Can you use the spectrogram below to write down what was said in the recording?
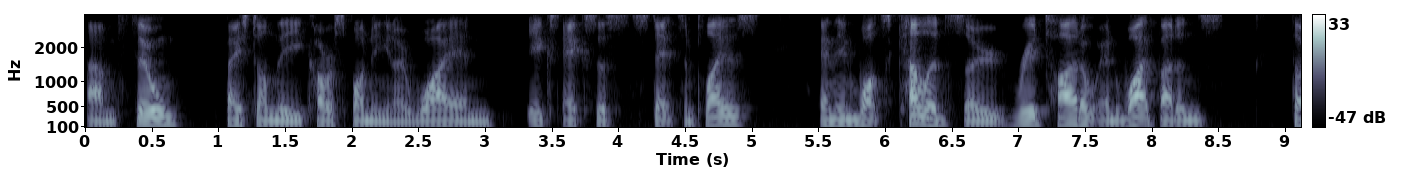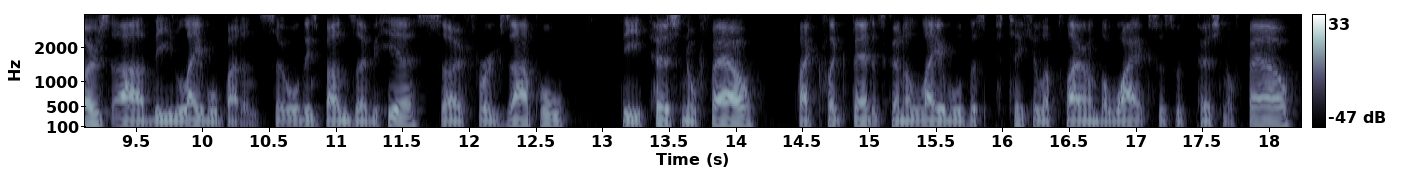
um, film based on the corresponding, you know, Y and X axis stats and players. And then what's colored, so red title and white buttons, those are the label buttons. So all these buttons over here. So for example, the personal foul, if I click that, it's going to label this particular player on the y-axis with personal foul.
